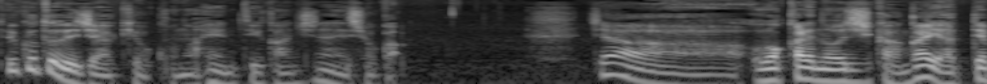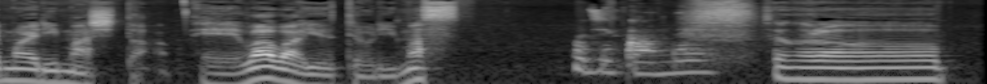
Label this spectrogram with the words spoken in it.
ということで、じゃあ今日この辺っていう感じなんでしょうか。じゃあ、お別れのお時間がやってまいりました。えー、わーわー言うております。お時間です。さよなら。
